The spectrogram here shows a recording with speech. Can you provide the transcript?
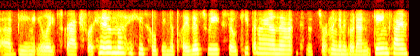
uh, being a late scratch for him. He's hoping to play this week, so keep an eye on that because it's certainly going to go down to game time.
